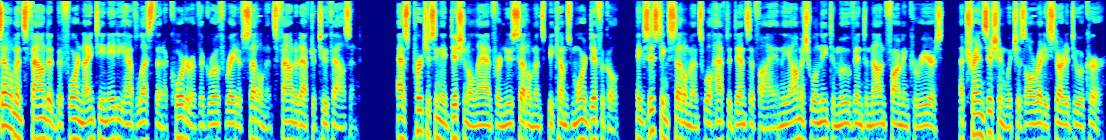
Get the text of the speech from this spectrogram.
Settlements founded before 1980 have less than a quarter of the growth rate of settlements founded after 2000. As purchasing additional land for new settlements becomes more difficult, existing settlements will have to densify and the Amish will need to move into non farming careers, a transition which has already started to occur.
